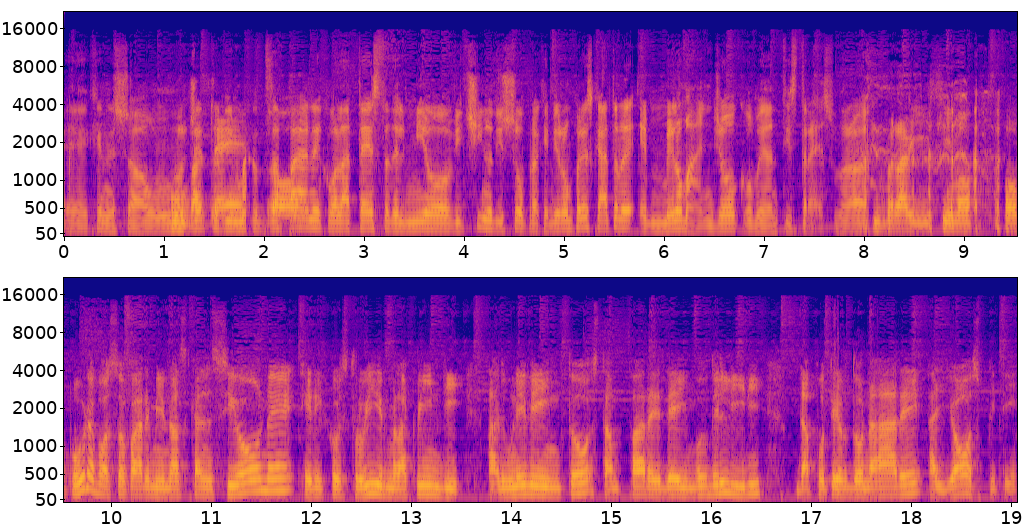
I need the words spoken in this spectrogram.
eh, che ne so, un, un oggetto vasetto. di marzapane con la testa del mio vicino di sopra che mi rompe le scatole e me lo mangio come antistress. Bravissimo. Oppure posso farmi una scansione e ricostruirmela quindi ad un evento, stampare dei modellini da poter donare agli ospiti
